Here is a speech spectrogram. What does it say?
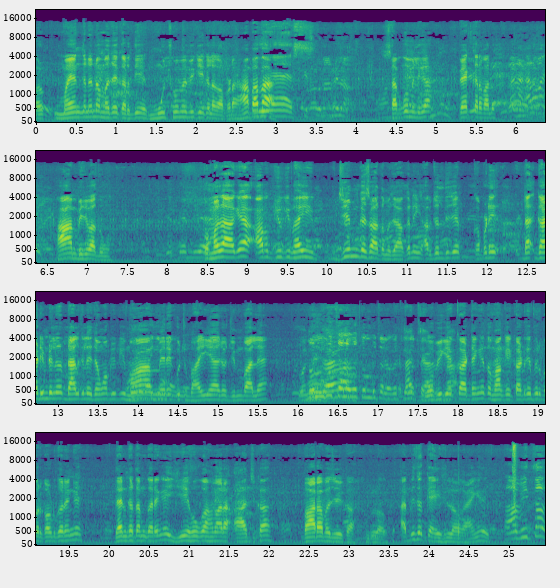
और मयंक ने ना मज़े कर दिए मूछों में भी केक लगा पड़ा हाँ। पापा? सबको मिल गया पैक करवा लो। हाँ भिजवा दूँगा। तो मज़ा आ गया। अब क्योंकि भाई जिम के साथ मज़ा नहीं अब जल्दी से कपड़े गाड़ी में डाल- के ले जाऊँगा क्योंकि वहाँ मेरे कुछ भाई हैं जो जिम वाले हैं। तुम भी चलोगे तुम भी चलोगे वो भी केक काटेंगे तो वहाँ केक काट के फिर वर्कआउट करेंगे देन खत्म करेंगे। ये होगा हमारा आज का बारह बजे का ब्लॉग अभी तो कैसे लोग आएँगे? अभी तो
